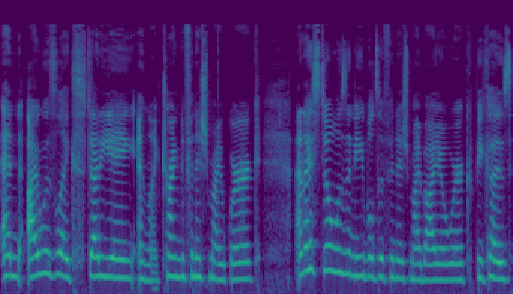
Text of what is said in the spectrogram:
and I was like studying and like trying to finish my work, and I still wasn't able to finish my bio work because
